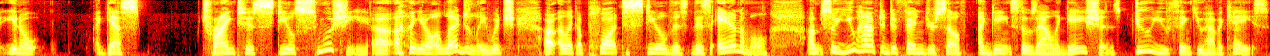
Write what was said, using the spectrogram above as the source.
you know, I guess trying to steal Smooshy, uh, you know, allegedly, which uh, like a plot to steal this this animal. Um, so you have to defend yourself against those allegations. Do you think you have a case?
